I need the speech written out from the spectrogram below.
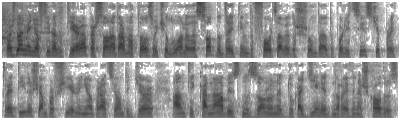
Vazhdojmë me njoftime të tjera, persona të armatosur qëlluan edhe sot në drejtim të forcave të shumta të policisë që prej tre ditësh janë përfshirë në një operacion të gjërë anti-kanabis në zonën e Dukagjinit në rrethin e Shkodrës.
